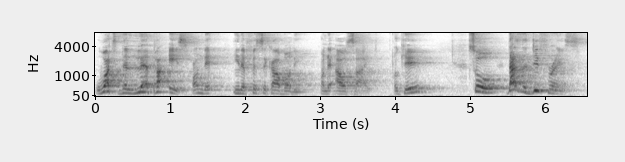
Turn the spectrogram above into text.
What the leper is on the in the physical body, on the outside. Okay? So that's the difference.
